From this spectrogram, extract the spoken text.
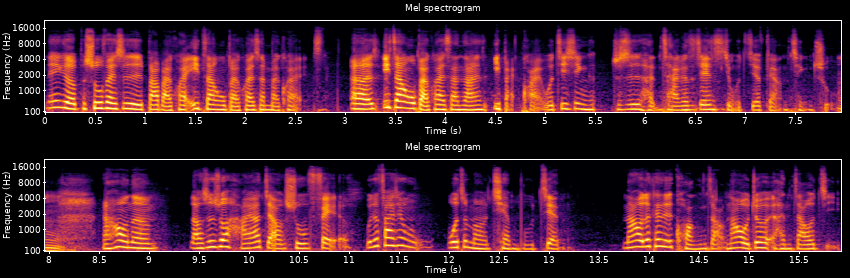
那个书费是八百块，一张五百块，三百块，呃，一张五百块，三张一百块。我记性就是很差，可是这件事情我记得非常清楚。嗯然后呢，老师说好要缴书费了，我就发现我怎么钱不见，然后我就开始狂找，然后我就很着急，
